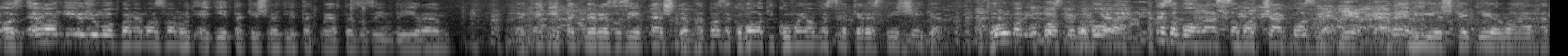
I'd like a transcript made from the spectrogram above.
az evangéliumokban nem az van, hogy egyétek és vegyétek, mert ez az én vérem, meg egyétek, mert ez az én testem. Hát bazdek, ha valaki komolyan veszi a kereszténységet, hát hol van itt bazd meg a vallás? Hát ez a vallásszabadság, bazd meg. Ne hülyéskedjél már, hát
